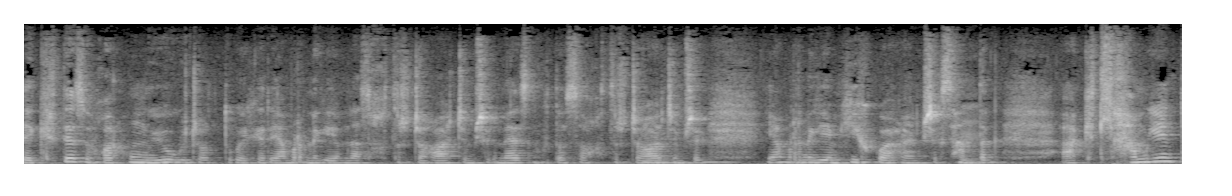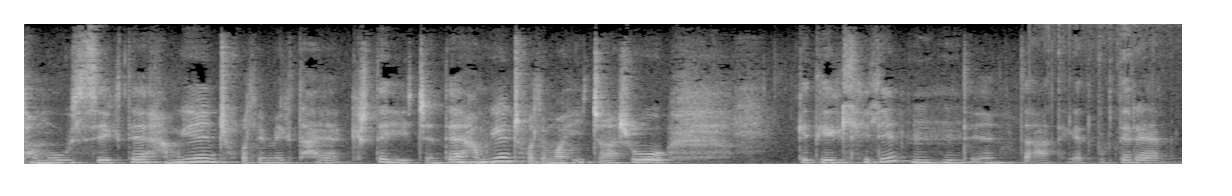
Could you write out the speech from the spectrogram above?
Тэгээ гэртээ суухаар хүн юу гэж боддог вэ гэхээр ямар нэг юмнаас хоцорж байгаа ч юм шиг найз нөхдөсөө хоцорж байгаа ч юм шиг ямар нэг юм хийхгүй байгаа юм шиг сандаг. А гэтэл хамгийн том үйлсийг те хамгийн чухал юмыг та гэртээ хийж जैन те хамгийн чухал юмаа хийж байгаа шүү гэдгийг л хэлье. Тийм. За тэгээд бүгдээрээ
